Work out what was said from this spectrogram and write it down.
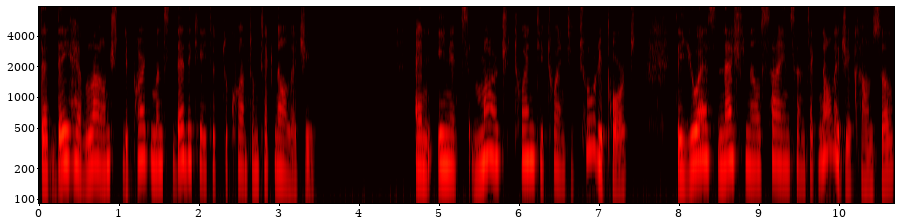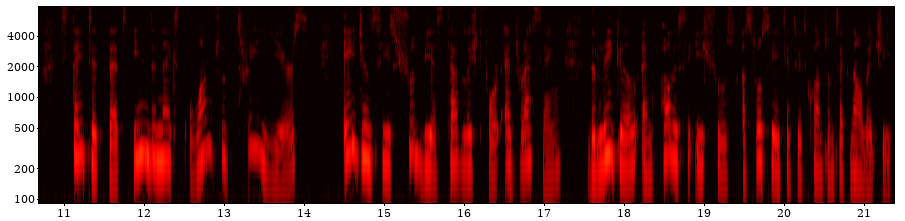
that they have launched departments dedicated to quantum technology. And in its March 2022 report, the US National Science and Technology Council stated that in the next one to three years, agencies should be established for addressing the legal and policy issues associated with quantum technology.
